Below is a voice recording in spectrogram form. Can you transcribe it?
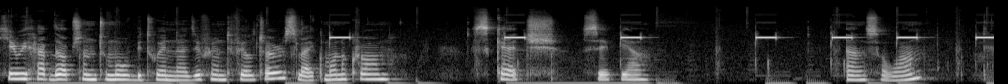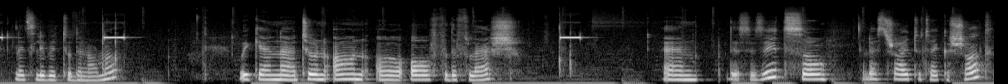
Here we have the option to move between uh, different filters like monochrome sketch sepia and so on. Let's leave it to the normal. We can uh, turn on or off the flash. And this is it. So let's try to take a shot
